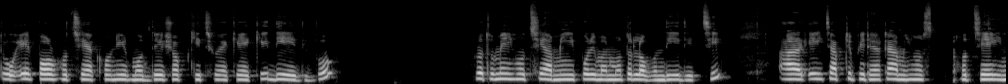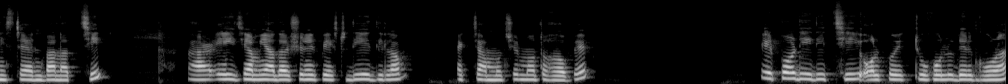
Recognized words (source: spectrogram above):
তো এরপর হচ্ছে এখন এর মধ্যে সব কিছু একে একে দিয়ে দিব। প্রথমেই হচ্ছে আমি পরিমাণ মতো লবণ দিয়ে দিচ্ছি। আর এই চাপটি পিঠাটা আমি হচ্ছে ইনস্ট্যান্ট বানাচ্ছি। আর এই যে আমি আদা রসুনের পেস্ট দিয়ে দিলাম, এক চামচের মতো হবে। এরপর দিয়ে দিচ্ছি অল্প একটু হলুদের গুঁড়া।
